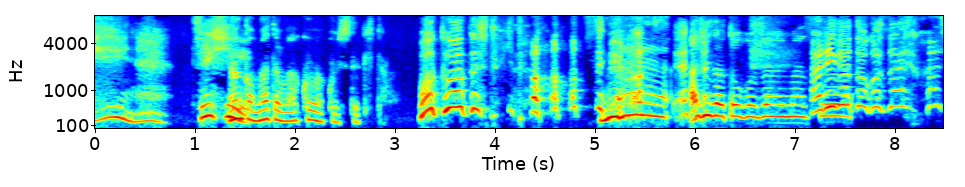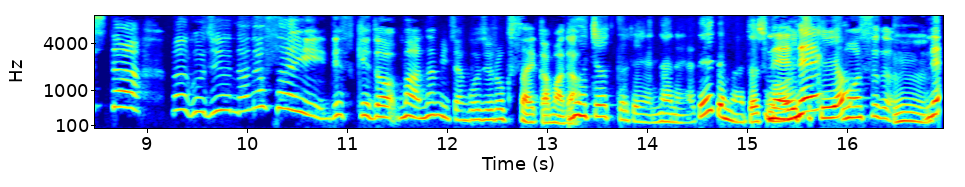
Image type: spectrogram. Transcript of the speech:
いいね。ぜひ。なんかまたワクワクしてきた。ワクワクしてきた。すいません。ねえ、ありがとうございます。ありがとうございました。まあ、57歳ですけど、まあ、ナミちゃん56歳か、まだ。もうちょっとで7やで、でも私も追いつくよ。もうすぐ。うんね。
